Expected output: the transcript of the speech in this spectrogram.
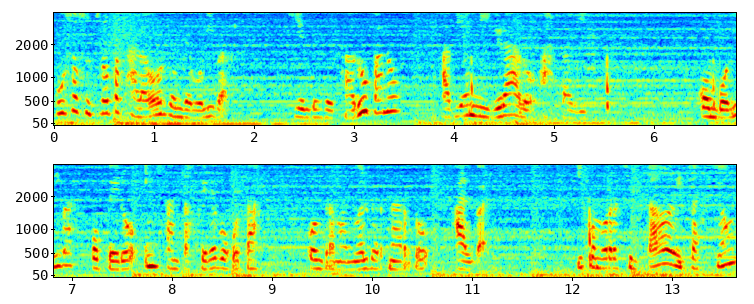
puso sus tropas a la orden de Bolívar, quien desde Carúpano había emigrado hasta allí. Con Bolívar operó en Santa Fe de Bogotá contra Manuel Bernardo Álvarez y como resultado de dicha acción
